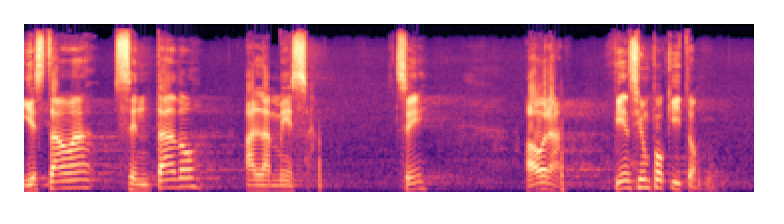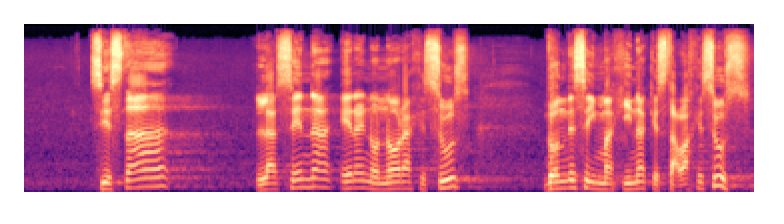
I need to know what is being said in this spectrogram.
y estaba sentado a la mesa. ¿Sí? Ahora, piense un poquito. Si está la cena era en honor a Jesús, ¿dónde se imagina que estaba Jesús?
